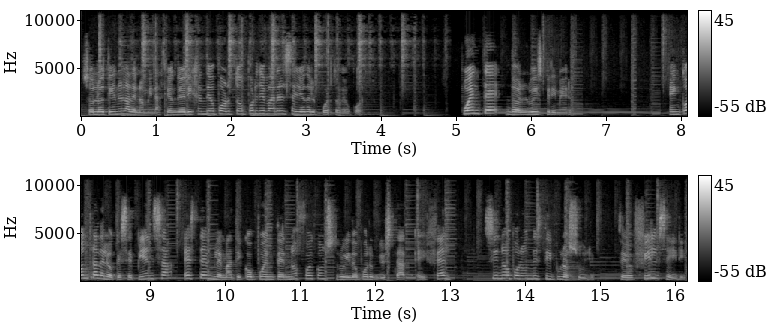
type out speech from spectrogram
Solo tiene la denominación de origen de Oporto por llevar el sello del puerto de Oporto. Puente Don Luis I. En contra de lo que se piensa, este emblemático puente no fue construido por Gustave Eiffel, sino por un discípulo suyo, Théophile Seyrig,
